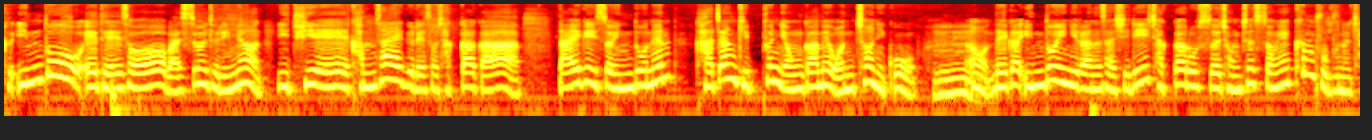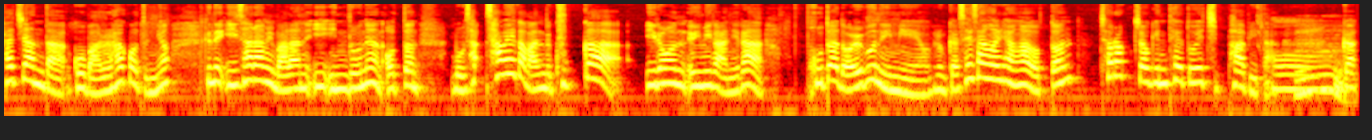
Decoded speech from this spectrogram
그 인도에 대해서 말씀을 드리면 이 뒤에 감사의 글에서 작가가 나에게 있어 인도는 가장 깊은 영감의 원천이고 음. 어, 내가 인도인이라는 사실이 작가로서의 정체성의 큰 부분을 차지한다고 말을 하거든요. 근데 이 사람이 말하는 이 인도는 어떤 뭐 사, 사회가 만든 국가 이런 의미가 아니라 보다 넓은 의미예요. 그러니까 세상을 향한 어떤 철학적인 태도의 집합이다. 오. 음. 그러니까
